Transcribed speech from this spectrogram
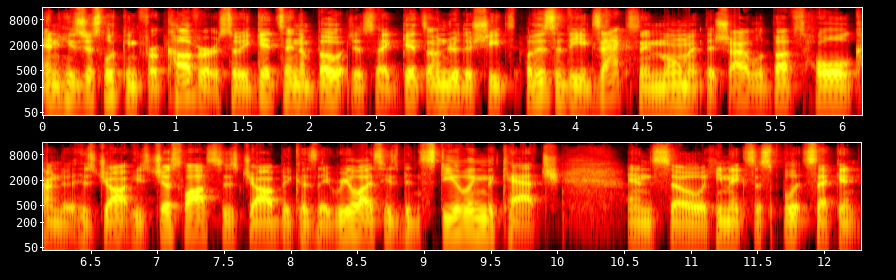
and he's just looking for cover. So he gets in a boat, just like gets under the sheets. Well, this is the exact same moment that Shia LaBeouf's whole kind of his job. He's just lost his job because they realize he's been stealing the catch, and so he makes a split second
